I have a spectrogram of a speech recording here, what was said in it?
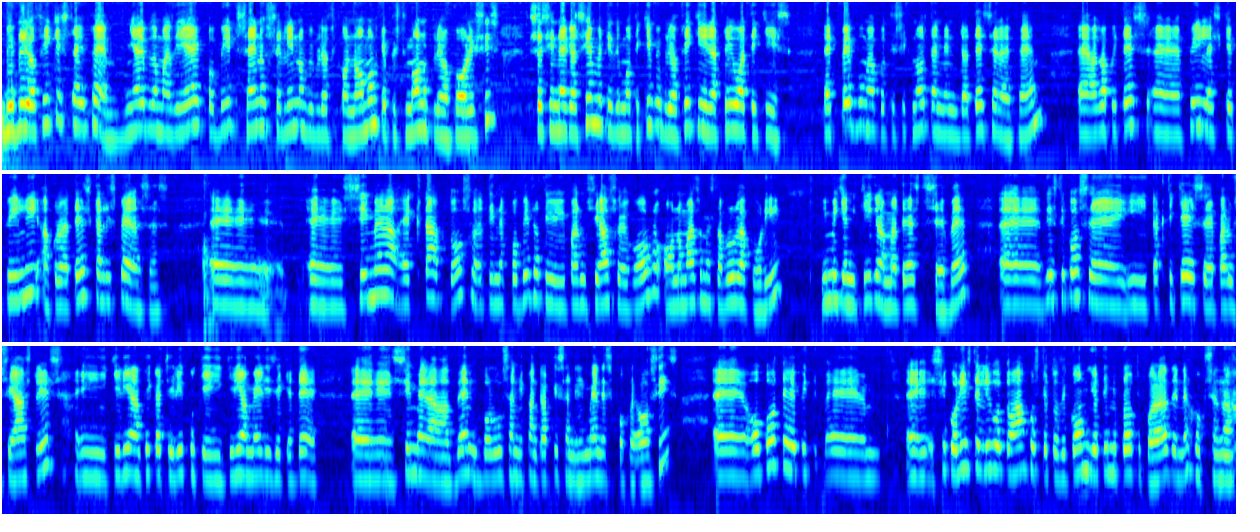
Βιβλιοθήκη στα FM, μια εβδομαδιαία εκπομπή της Ένωσης Ελλήνων Βιβλιοθηκονόμων και Επιστημόνων Πληροφόρησης σε συνεργασία με τη Δημοτική Βιβλιοθήκη Ηρακλείου Αττικής. Εκπέμπουμε από τη συχνότητα 94 FM. Ε, αγαπητές ε, φίλες και φίλοι, ακροατές, καλησπέρα σας. Ε, ε, σήμερα εκτάκτος ε, την εκπομπή θα την παρουσιάσω εγώ, ονομάζομαι Σταυρούλα Πουρή, είμαι Γενική Γραμματέας της ΕΒΕΠ. Ε, δυστυχώς ε, οι τακτικές ε, παρουσιάστριες, η κυρία Ανθίκα Τσιρίκου και η κυρία Μέλη Ζεκεντέ, ε, σήμερα δεν μπορούσαν, είχαν κάποιες ανηλυμένες υποχρεώσεις. Ε, οπότε ε, ε, συγχωρήστε λίγο το άγχος και το δικό μου, γιατί είναι η πρώτη φορά, δεν έχω ξανά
